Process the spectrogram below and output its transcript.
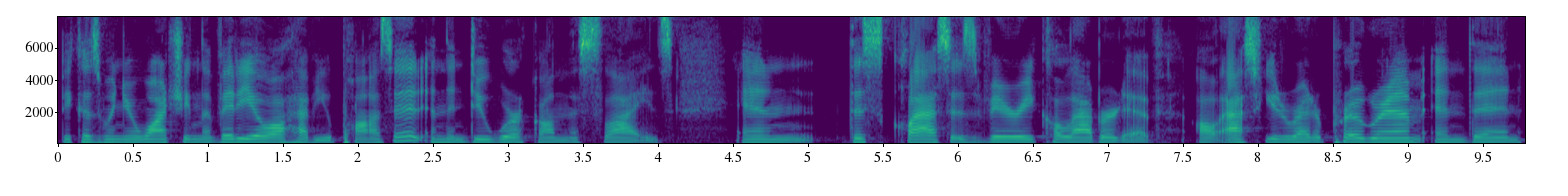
Because when you're watching the video, I'll have you pause it and then do work on the slides. And this class is very collaborative. I'll ask you to write a program and then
